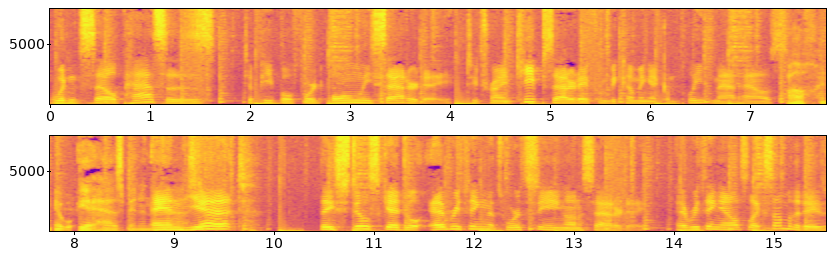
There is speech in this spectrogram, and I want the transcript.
wouldn't sell passes to people for only Saturday to try and keep Saturday from becoming a complete madhouse. Oh, and it, it has been in the And past. yet, they still schedule everything that's worth seeing on a Saturday. Everything else, like some of the days,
